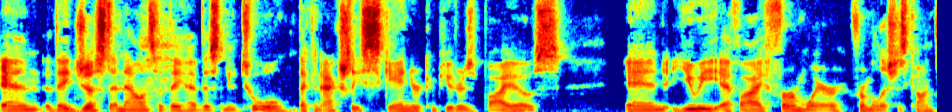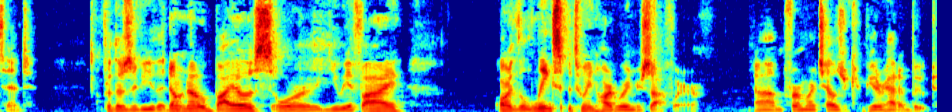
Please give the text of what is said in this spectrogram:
and they just announced that they have this new tool that can actually scan your computer's BIOS and UEFI firmware for malicious content. For those of you that don't know, BIOS or UEFI are the links between hardware and your software. Um, firmware tells your computer how to boot.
